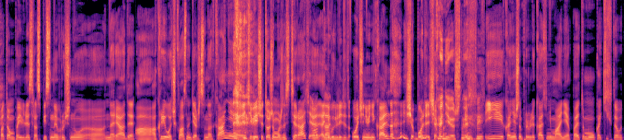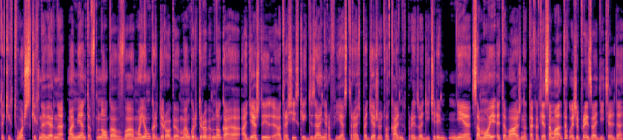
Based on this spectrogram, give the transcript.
потом появились расписанные вручную э, наряды, а акрил очень классно держится на ткани, эти вещи тоже можно стирать, вот они выглядят очень уникально, еще более чем Конечно. принты. И, конечно, привлекают внимание, поэтому каких-то вот таких творческих, наверное, моментов много в моем гардеробе. В моем гардеробе много одежды от российских дизайнеров, я стараюсь поддерживать локальных производителей. Мне самой это важно, так как я сама такой же производитель, да.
